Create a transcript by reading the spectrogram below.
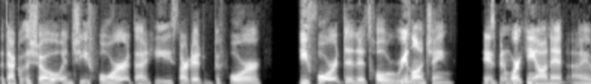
Attack of the Show and G4 that he started before G4 did its whole relaunching. He's been working on it. I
